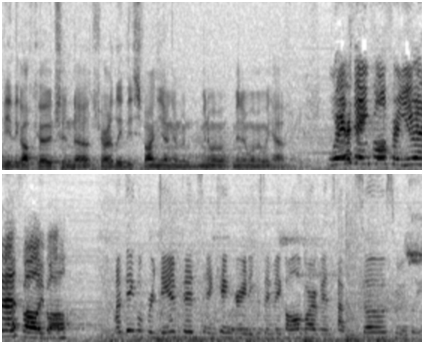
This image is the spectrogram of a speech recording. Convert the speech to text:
be the golf coach and uh, try to lead these fine young and men men and women we have. We're thankful for UNF volleyball. I'm thankful for Dan Pitts and Ken Grady because they make all of our events happen so smoothly.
